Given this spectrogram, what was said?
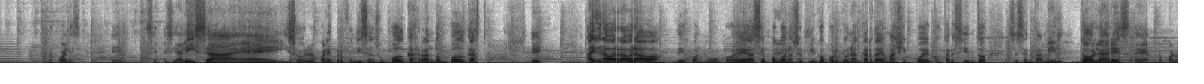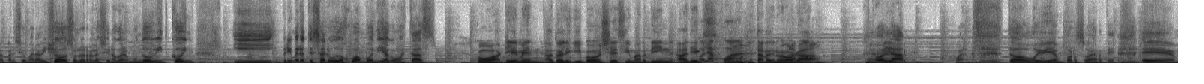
los cuales eh, se especializa ¿eh? y sobre los cuales profundiza en su podcast, Random Podcast, hay una barra brava de Juan Ruoco. ¿eh? Hace poco nos explicó por qué una carta de Magic puede costar 160 mil dólares, ¿eh? lo cual me pareció maravilloso, lo relacionó con el mundo Bitcoin. Y primero te saludo, Juan, buen día, ¿cómo estás? ¿Cómo va, Clemen? A todo el equipo, Jesse, Martín, Alex. Hola, Juan. Un gusto estar de nuevo acá. Hola. Bueno, todo muy bien, por suerte. Eh,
